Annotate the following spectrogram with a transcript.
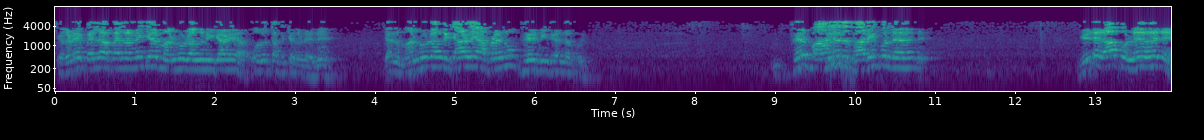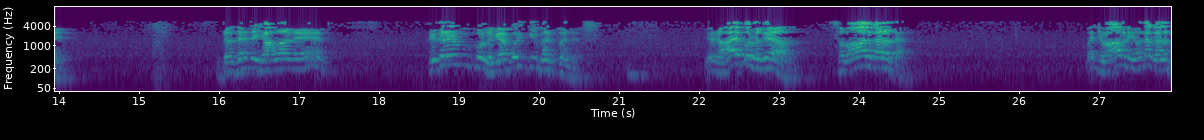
ਝਗੜੇ ਪਹਿਲਾਂ ਪਹਿਲਾਂ ਨਹੀਂ ਜੇ ਮਨ ਨੂੰ ਰੰਗ ਨਹੀਂ ਚਾੜਿਆ, ਉਦੋਂ ਤੱਕ ਝਗੜੇ ਨੇ। ਜਦ ਮਨ ਨੂੰ ਰੰਗ ਚਾੜ ਲਿਆ, ਆਪਣੇ ਨੂੰ ਫੇਰ ਨਹੀਂ ਕਹਿੰਦਾ ਕੋਈ। ਫਿਰ ਬਾਹਰਲੇ ਤਾਂ ਸਾਰੇ ਹੀ ਭੁੱਲੇ ਹੋਏ ਨੇ। ਜਿਹੜੇ ਰਾਹ ਭੁੱਲੇ ਹੋਏ ਨੇ, ਦਸੇ ਦਿਸ਼ਾਵਾਂ ਨੇ, ਕਿਧਰੇ ਵੀ ਭੁੱਲ ਗਿਆ, ਕੋਈ ਕੀ ਫ਼ਰਕ ਪੈਂਦਾ। ਜੇ ਰਾਹ ਭੁੱਲ ਗਿਆ, ਸਵਾਲ ਗਲਤ ਹੈ। ਪਰ ਜਵਾਬ ਨਹੀਂ ਹੁੰਦਾ ਗਲਤ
